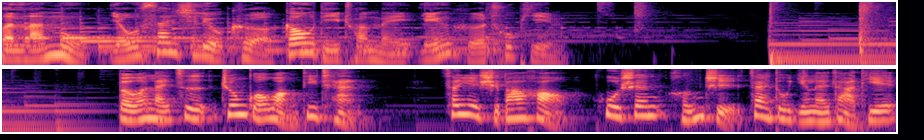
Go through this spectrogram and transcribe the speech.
本栏目由三十六氪高低传媒联合出品。本文来自中国网地产。三月十八号，沪深恒指再度迎来大跌，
